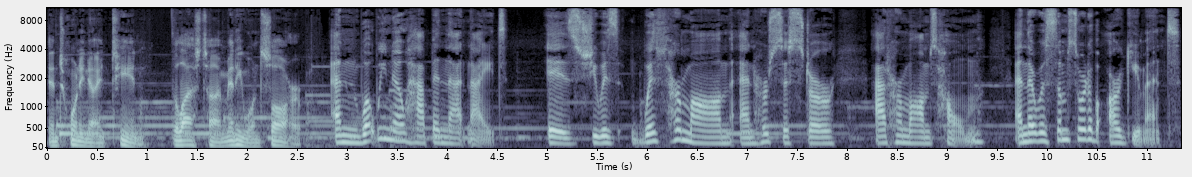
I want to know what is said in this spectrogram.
in 2019, the last time anyone saw her. And what we know happened that night is she was with her mom and her sister at her mom's home, and there was some sort of argument.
